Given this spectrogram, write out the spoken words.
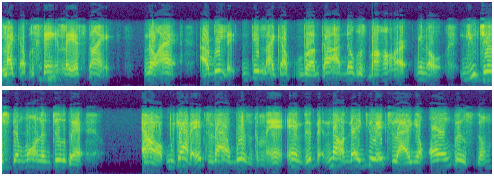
Like I was saying last night. No, I I really did like I, but God knows my heart. You know, you just didn't want to do that. Uh, we gotta exercise wisdom, and and no, that you exercise your own wisdom.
